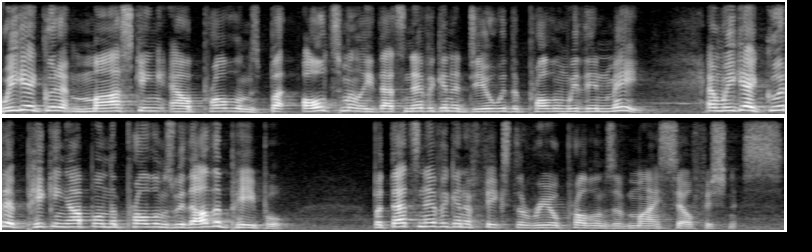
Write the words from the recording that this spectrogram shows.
We get good at masking our problems, but ultimately that's never going to deal with the problem within me. And we get good at picking up on the problems with other people, but that's never going to fix the real problems of my selfishness.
